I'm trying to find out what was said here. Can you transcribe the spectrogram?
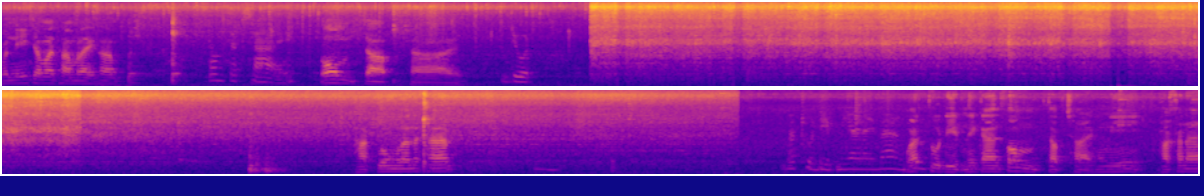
วันนี้จะมาทำอะไรครับ ต้มจับฉ่าย ต้มจับชายหยุด ผักลงแล้วนะครับ วัตถุดิบมีอะไรบ้าง วัตถุดิบในการต้มจับฉ่ายครั้งนี้ ผักคะน้า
